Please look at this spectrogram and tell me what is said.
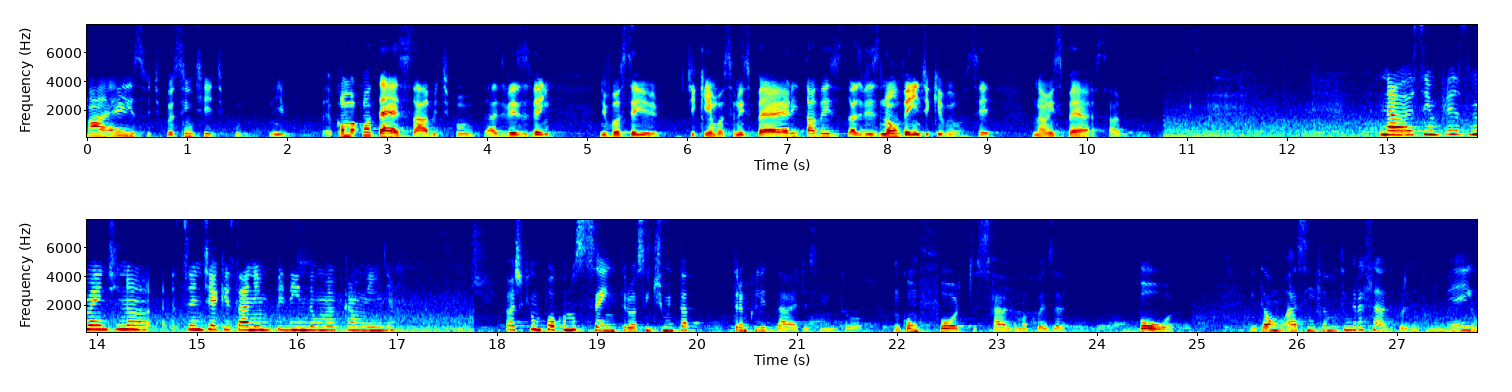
Ah, é isso, tipo, eu senti, tipo... E é como acontece, sabe? Tipo, às vezes vem de você, de quem você não espera, e talvez, às vezes não vem de quem você não espera, sabe? Não, eu simplesmente não sentia que estavam impedindo o meu caminho. Eu acho que um pouco no centro, eu senti muita tranquilidade, assim, muito, um conforto, sabe? Uma coisa boa. Então, assim, foi muito engraçado. Por exemplo, no meio,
